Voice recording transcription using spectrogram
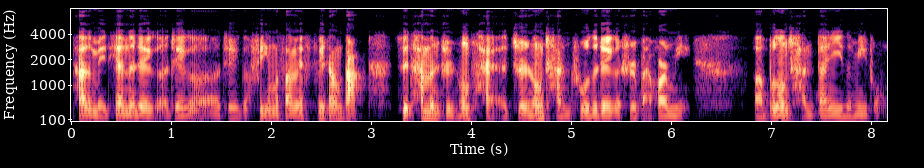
它的每天的这个这个这个飞行的范围非常大，所以它们只能采只能产出的这个是百花蜜，啊，不能产单一的蜜种。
